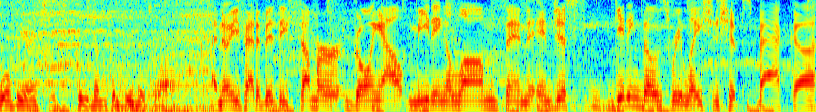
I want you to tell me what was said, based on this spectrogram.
we'll be anxious to see them compete as well. I know you've had a busy summer going out, meeting alums, and, and just getting those relationships back uh,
